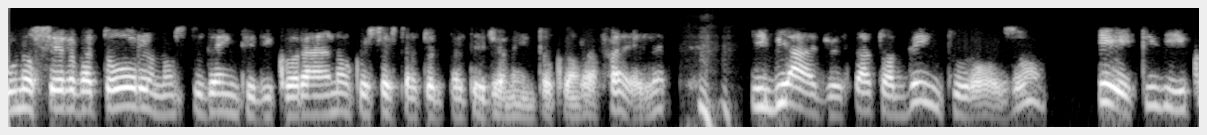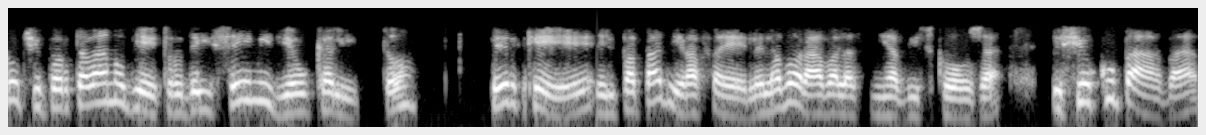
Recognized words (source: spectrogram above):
un osservatore, uno studente di Corano, questo è stato il patteggiamento con Raffaele. Il viaggio è stato avventuroso e ti dico, ci portavamo dietro dei semi di eucalipto perché il papà di Raffaele lavorava alla SNIA viscosa e si occupava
